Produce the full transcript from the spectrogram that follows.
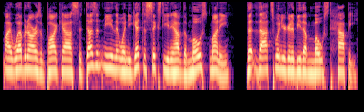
my webinars and podcasts, it doesn't mean that when you get to 60 and you have the most money, that that's when you're going to be the most happy.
